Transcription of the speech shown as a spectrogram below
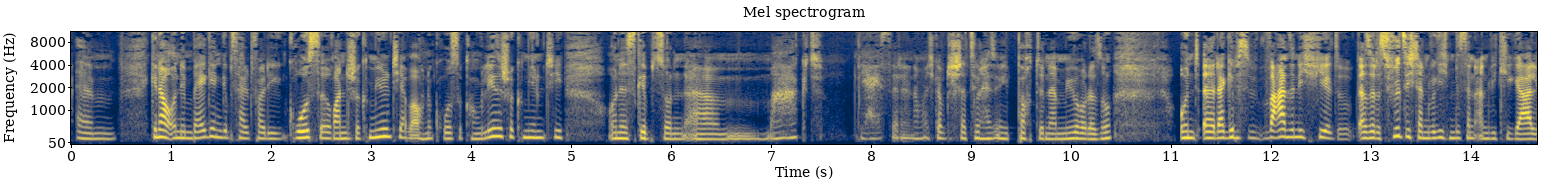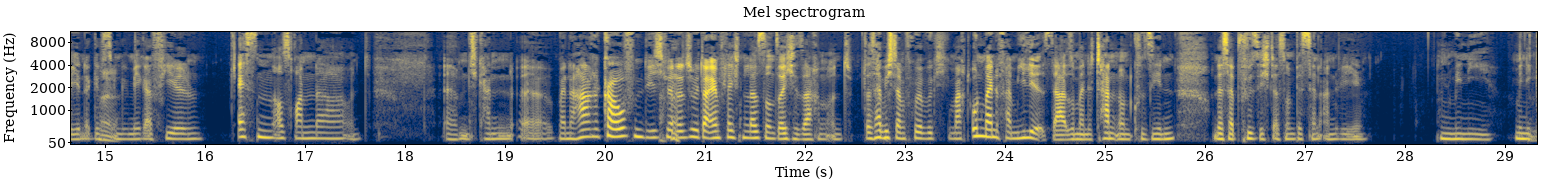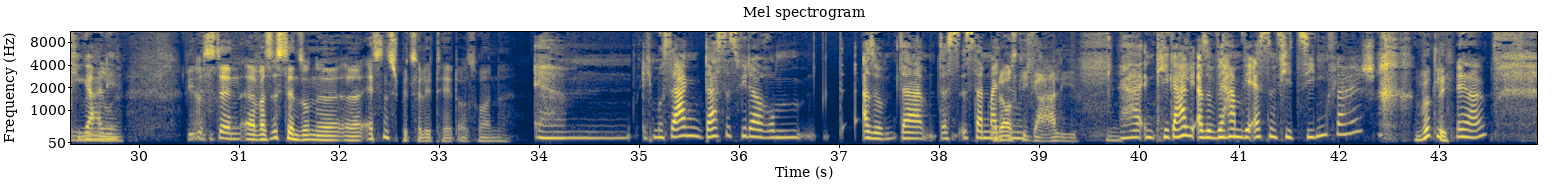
Ähm, genau, und in Belgien gibt's halt voll die große rwandische Community, aber auch eine große kongolesische Community. Und es gibt so einen ähm, Markt, wie heißt der denn nochmal? Ich glaube, die Station heißt irgendwie Porte de Namur oder so. Und äh, da gibt's wahnsinnig viel. So, also das fühlt sich dann wirklich ein bisschen an wie Kigali. Und da gibt's Ja. irgendwie mega viel Essen aus Rwanda und ähm, ich kann äh, meine Haare kaufen, die ich mir dann später einflechten lasse und solche Sachen. Und das habe ich dann früher wirklich gemacht. Und meine Familie ist da, also meine Tanten und Cousinen. Und deshalb fühlt sich das so ein bisschen an wie ein Mini, Mini Kigali. Wie ist denn, äh, was ist denn so eine äh, Essensspezialität aus Ruanda? Ähm, ich muss sagen, das ist wiederum, also da, das ist dann mein. Oder aus Kigali? Ja, in Kigali, also wir haben, wir essen viel Ziegenfleisch. Wirklich? ja.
